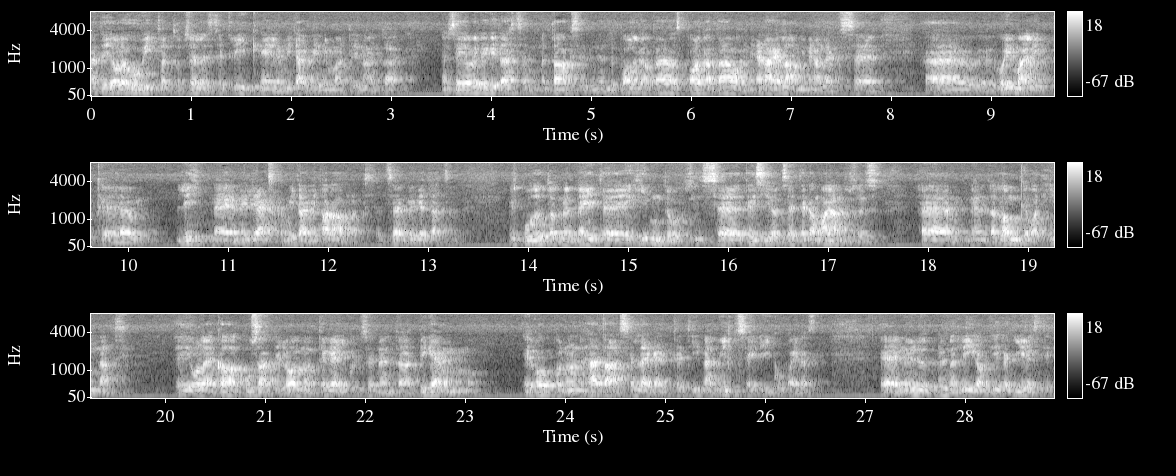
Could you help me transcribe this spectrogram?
Nad ei ole huvitatud sellest, et riik neile midagi niimoodi nii-öelda no, see ei ole kõige tähtsam, nad tahaksid, et nende palgapäevast palgapäevani äraelamine oleks äh, võimalik, äh, lihtne ja neil jääks ka midagi tagavaraks, et see on kõige tähtsam. mis puudutab nüüd neid äh, hindu, siis tõsi on see, et ega majanduses nii-öelda langevad hinnad ei ole ka kusagil olnud tegelikult see nii-öelda pigem Euroopa on hädas sellega, et, et hinnad üldse ei liigu paigast. nüüd, nüüd nad liiguvad liiga kiiresti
